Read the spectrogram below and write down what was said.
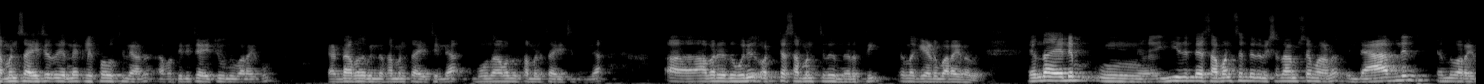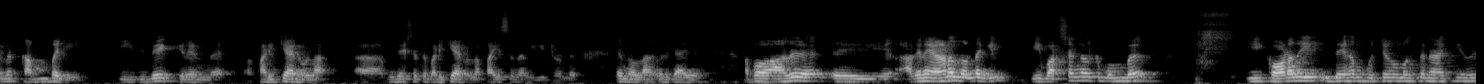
സമൻസ് അയച്ചത് തന്നെ ക്ലിഫ് ഹൗസിലാണ് അപ്പോൾ തിരിച്ചയച്ചു എന്ന് പറയുന്നു. രണ്ടാമത് പിന്നെ സമൻസ് അയച്ചില്ല. മൂന്നാമത് സമൻസ് അയച്ചിട്ടില്ല. അവരത് ഒരു ഒറ്റ സമൻസിൽ നിർത്തി എന്നൊക്കെയാണ് പറയുന്നത്. എന്തായാലും ഈ ഇതിന്റെ സമൺസിന്റെ ഒരു വിശദാംശമാണ്. ലാവ്ലിൻ എന്ന് പറയുന്ന കമ്പനി ഈ വിവേക് കിരണിന് പഠിക്കാനുള്ള വിദേശത്ത് പഠിക്കാനുള്ള പൈസ നൽകിയിട്ടുണ്ട് എന്നുള്ള ഒരു കാര്യം. അപ്പോൾ അത് അങ്ങനെയാണെന്നുണ്ടെങ്കിൽ ഈ വർഷങ്ങൾക്ക് മുമ്പ് ഈ കോടതി ഇദ്ദേഹം കുറ്റവിമുക്തനാക്കിയത്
